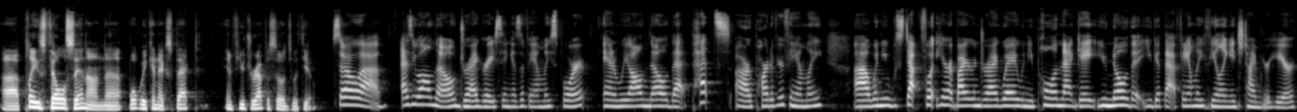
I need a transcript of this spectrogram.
Uh, please fill us in on uh, what we can expect in future episodes with you. So, uh, as you all know, drag racing is a family sport, and we all know that pets are part of your family. Uh, when you step foot here at Byron Dragway, when you pull in that gate, you know that you get that family feeling each time you're here.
